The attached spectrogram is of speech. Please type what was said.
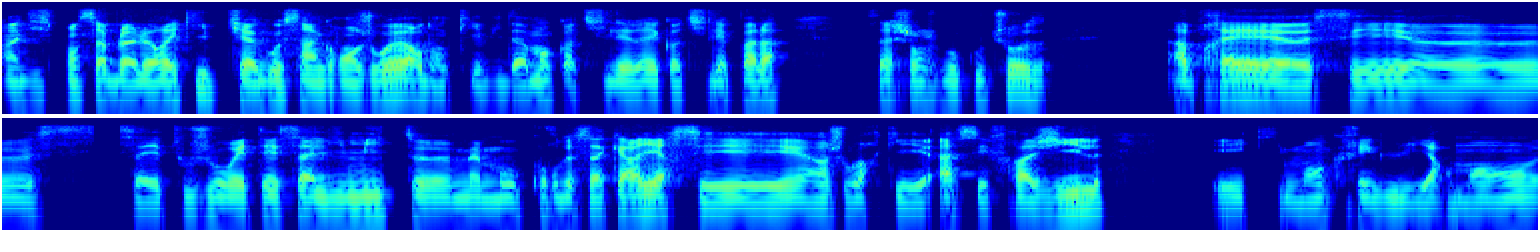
indispensable à leur équipe. Thiago, c'est un grand joueur, donc évidemment quand il est là et quand il n'est pas là, ça change beaucoup de choses. Après, c'est ça a toujours été sa limite, même au cours de sa carrière. C'est un joueur qui est assez fragile et qui manque régulièrement,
